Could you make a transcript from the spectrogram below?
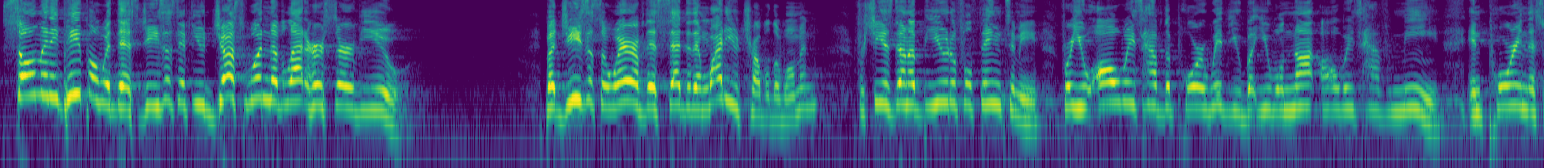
so many people with this, Jesus, if you just wouldn't have let her serve you. But Jesus, aware of this, said to them, Why do you trouble the woman? For she has done a beautiful thing to me. For you always have the poor with you, but you will not always have me. In pouring this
